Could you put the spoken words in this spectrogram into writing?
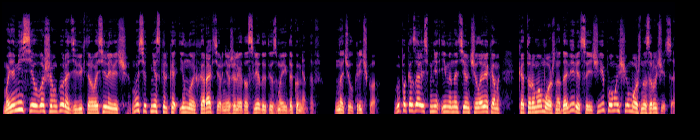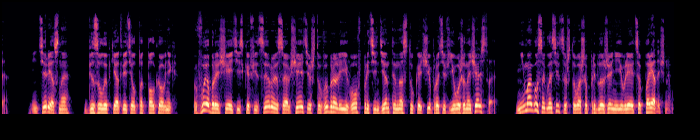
Моя миссия в вашем городе, Виктор Васильевич, носит несколько иной характер, нежели это следует из моих документов, начал Кричко. Вы показались мне именно тем человеком, которому можно довериться и чьей помощью можно заручиться. Интересно, без улыбки ответил подполковник. Вы обращаетесь к офицеру и сообщаете, что выбрали его в претенденты на стукачи против его же начальства? Не могу согласиться, что ваше предложение является порядочным.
